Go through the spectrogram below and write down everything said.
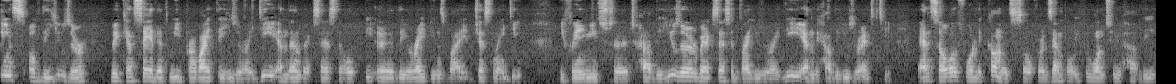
pins of the user, we can say that we provide the user ID and then we access the, whole, uh, the array pins by just an ID. If we need to, to have the user, we access it by user ID and we have the user entity and so on for the comments. So for example, if we want to have the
